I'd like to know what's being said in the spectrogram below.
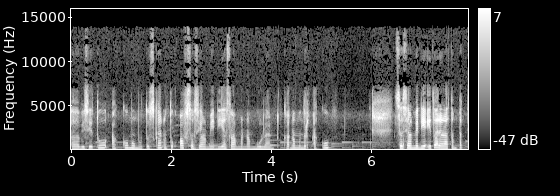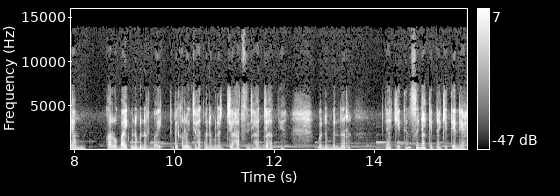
Habis itu aku memutuskan untuk off sosial media selama enam bulan. Karena menurut aku sosial media itu adalah tempat yang kalau baik bener-bener baik tapi kalau jahat bener-bener jahat sejahat jahatnya bener-bener nyakitin senyakit nyakitin ya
